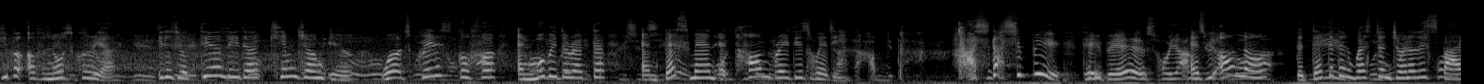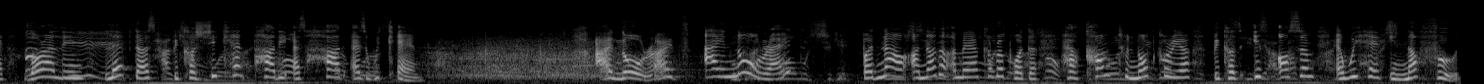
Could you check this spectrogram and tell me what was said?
People of North Korea, it is your dear leader Kim Jong-il, world's greatest golfer and movie director and best man at Tom Brady's wedding. As we all know, the decadent Western journalist spy Laura Ling left us because she can't party as hard as we can. I know, right? I know, right? But now another American reporter have come to North Korea because it's awesome and we have enough food.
